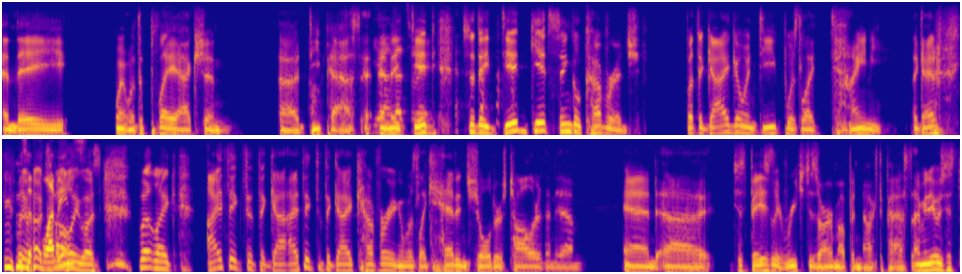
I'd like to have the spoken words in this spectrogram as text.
and they went with a play action uh, deep Oh, yeah. pass, Yeah, and they did. right. so they did get single coverage, but the guy going deep was like tiny. Like I don't even Was know how tall he was, but like I think that the guy, I think that the guy covering him was like head and shoulders taller than him, and uh, just basically reached his arm up and knocked the pass. I mean, it was just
